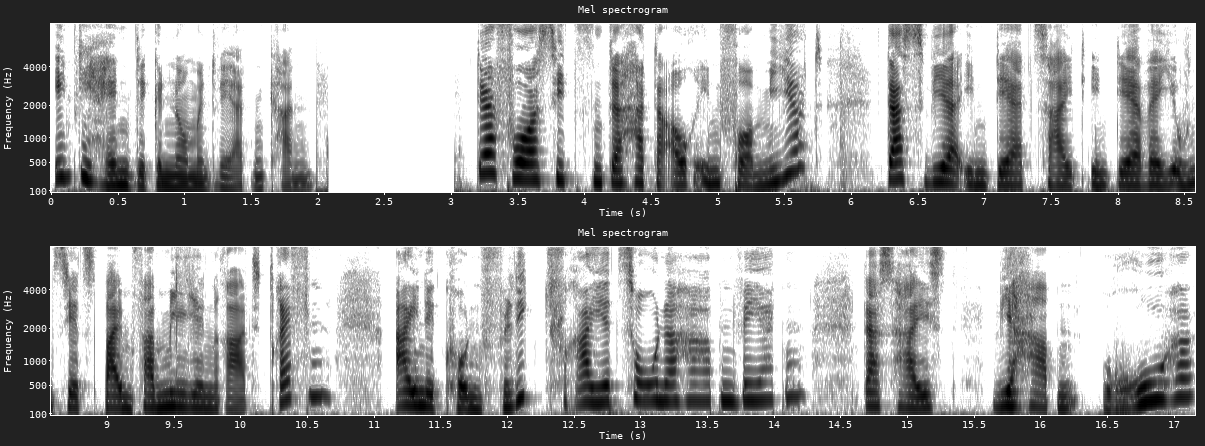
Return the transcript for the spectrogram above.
in die Hände genommen werden kann. Der Vorsitzende hatte auch informiert, dass wir in der Zeit, in der wir uns jetzt beim Familienrat treffen, eine konfliktfreie Zone haben werden. Das heißt, wir haben Ruhe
